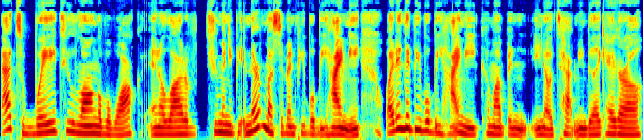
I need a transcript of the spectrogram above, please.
that's way too long of a walk and a lot of too many people and there must have been people behind me. Why didn't the people behind me come up and you know tap me and be like hey girl.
